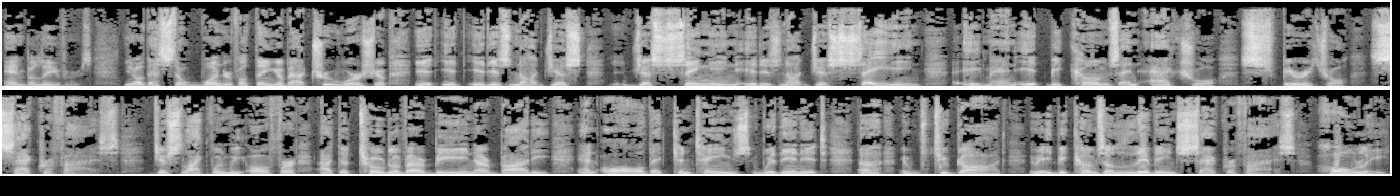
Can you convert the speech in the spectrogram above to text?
and believers. You know, that's the wonderful thing about true worship. It, it, it is not just, just singing. It is not just saying, amen. It becomes an actual spiritual sacrifice just like when we offer at the total of our being, our body, and all that contains within it uh, to God. It becomes a living sacrifice, holy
